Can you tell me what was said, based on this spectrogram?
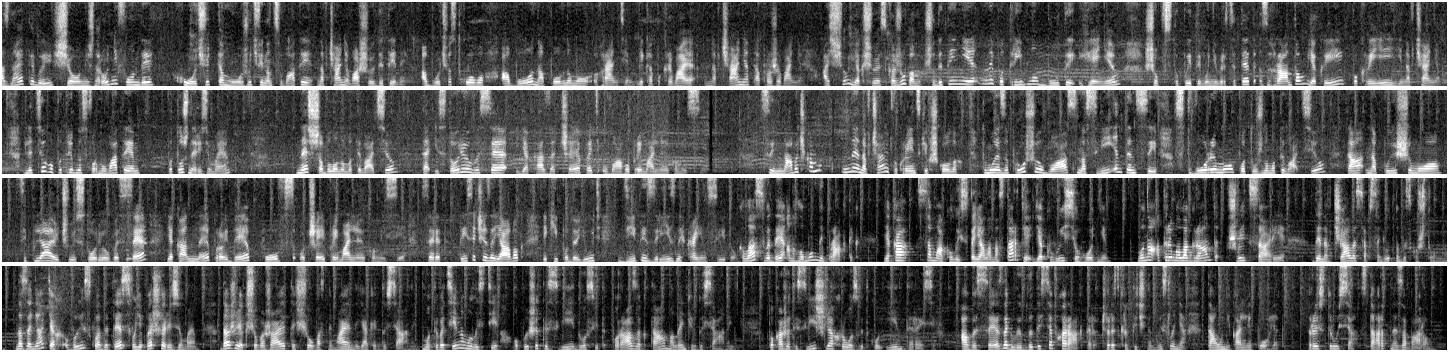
А знаєте ви, що міжнародні фонди хочуть та можуть фінансувати навчання вашої дитини або частково, або на повному гранті, яке покриває навчання та проживання. А що, якщо я скажу вам, що дитині не потрібно бути генієм, щоб вступити в університет з грантом, який покриє її навчання? Для цього потрібно сформувати потужне резюме, не шаблонну мотивацію та історію весе, яка зачепить увагу приймальної комісії. Цим навичкам не навчають в українських школах, тому я запрошую вас на свій інтенсив. Створимо потужну мотивацію та напишемо ціпляючу історію весе, яка не пройде повз очей приймальної комісії серед тисячі заявок, які подають діти з різних країн світу. Клас веде англомовний практик, яка сама колись стояла на старті, як ви сьогодні. Вона отримала грант в Швейцарії, де навчалась абсолютно безкоштовно. На заняттях ви складете своє перше резюме, навіть якщо вважаєте, що у вас немає ніяких досягнень. В мотиваційному листі опишете свій досвід поразок та маленьких досягнень, покажете свій шлях розвитку і інтересів. А в есе заглиблитеся в характер через критичне мислення та унікальний погляд. Реєструйся, старт незабаром.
